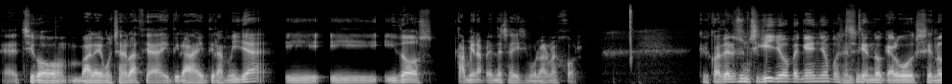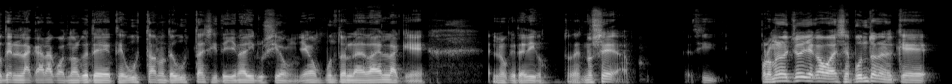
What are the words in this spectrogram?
eh, chico, vale, muchas gracias y tiras y tiras millas. Y, y- y dos, también aprendes a disimular mejor. Que cuando eres un chiquillo pequeño, pues Sí. entiendo que algo se note en la cara cuando algo te, te gusta o no te gusta, si te llena de ilusión. Llega un punto en la edad en la que, en lo que te digo. Entonces, no sé, si, por lo menos yo he llegado a ese punto en el que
